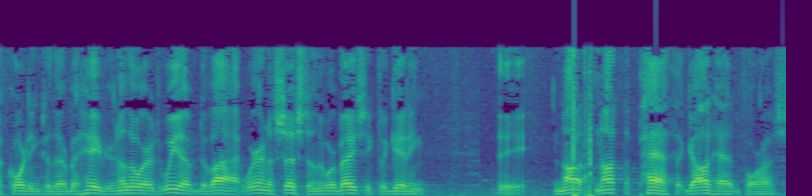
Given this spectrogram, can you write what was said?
according to their behavior. In other words, we have divided. We're in a system that we're basically getting the not not the path that God had for us,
